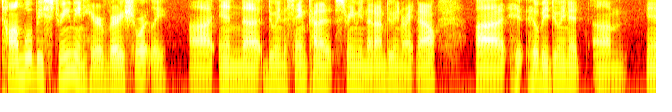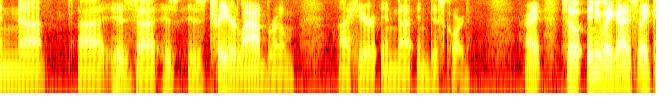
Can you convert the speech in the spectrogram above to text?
tom will be streaming here very shortly uh, in uh, doing the same kind of streaming that i'm doing right now. Uh, he, will be doing it um, in uh, his his his trader lab room here in in discord. All right? So anyway guys like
